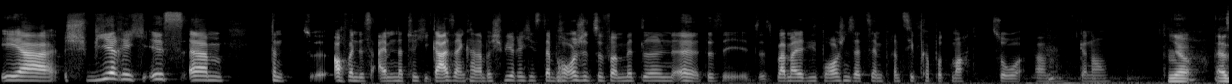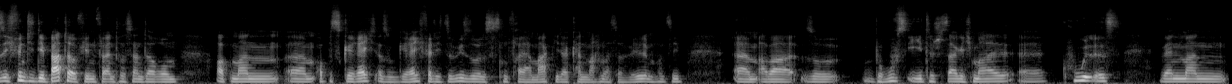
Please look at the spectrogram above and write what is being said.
eher schwierig ist, ähm, dann, auch wenn das einem natürlich egal sein kann, aber schwierig ist, der Branche zu vermitteln, äh, dass, dass, weil man die Branchensätze im Prinzip kaputt macht. So, ähm, genau. Ja, also ich finde die Debatte auf jeden Fall interessant darum, ob man, ähm, ob es gerecht, also gerechtfertigt sowieso, das ist ein freier Markt, jeder kann machen, was er will im Prinzip, ähm, aber so berufsethisch, sage ich mal, äh, cool ist, wenn man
